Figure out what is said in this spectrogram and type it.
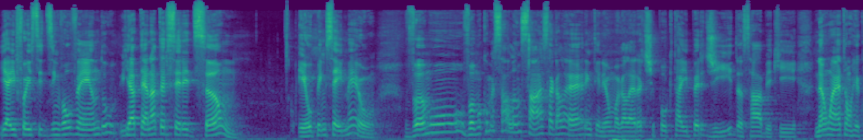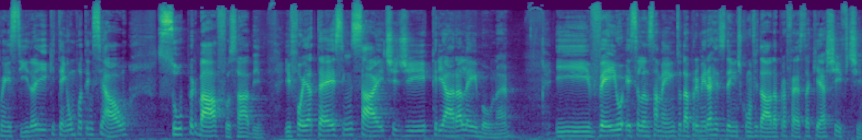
E aí foi se desenvolvendo. E até na terceira edição, eu pensei, meu, vamos, vamos começar a lançar essa galera, entendeu? Uma galera, tipo, que tá aí perdida, sabe? Que não é tão reconhecida e que tem um potencial super bafo, sabe? E foi até esse insight de criar a label, né? E veio esse lançamento da primeira residente convidada pra festa, que é a Shift.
